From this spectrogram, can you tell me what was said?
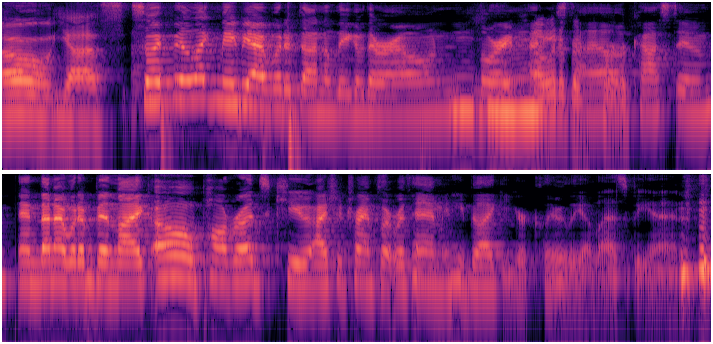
Oh, yes. So I feel like maybe I would have done a League of Their Own, Lori Mhm. That Petty would have been style costume, and then I would have been like, "Oh, Paul Rudd's cute. I should try and flirt with him," and he'd be like, "You're clearly a lesbian."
